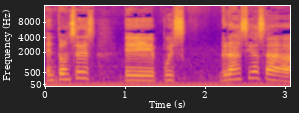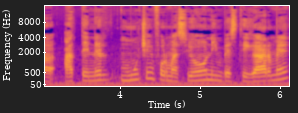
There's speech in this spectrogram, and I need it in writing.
Entonces, eh, pues gracias a, a, tener mucha información, investigarme,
